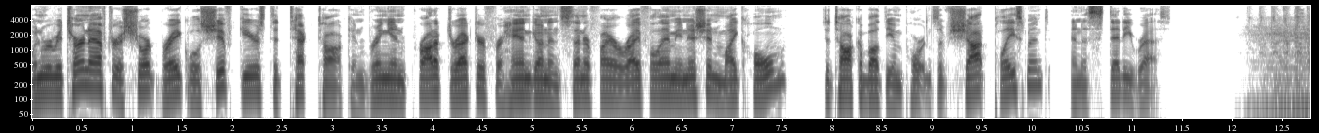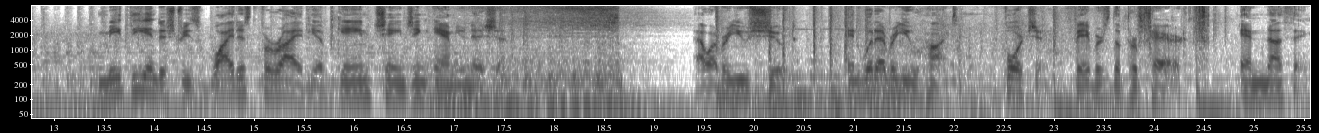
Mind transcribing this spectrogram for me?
When we return after a short break, we'll shift gears to Tech Talk and bring in Product Director for Handgun and Centerfire Rifle Ammunition, Mike Holm, to talk about the importance of shot placement and a steady rest. Meet the industry's widest variety of game changing ammunition. However, you shoot and whatever you hunt, fortune favors the prepared. And nothing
